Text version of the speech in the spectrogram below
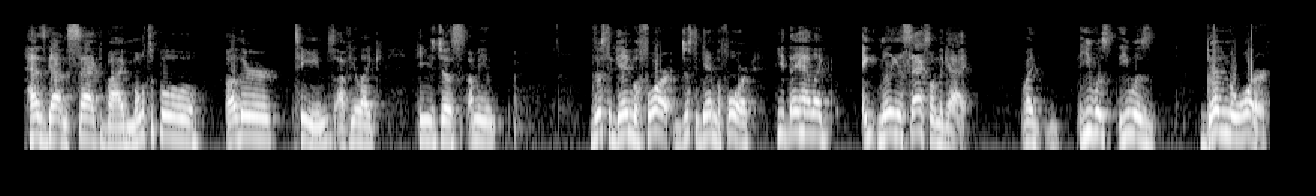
has gotten sacked by multiple other teams. I feel like he's just. I mean, just the game before, just the game before, he they had like eight million sacks on the guy. Like he was he was dead in the water.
